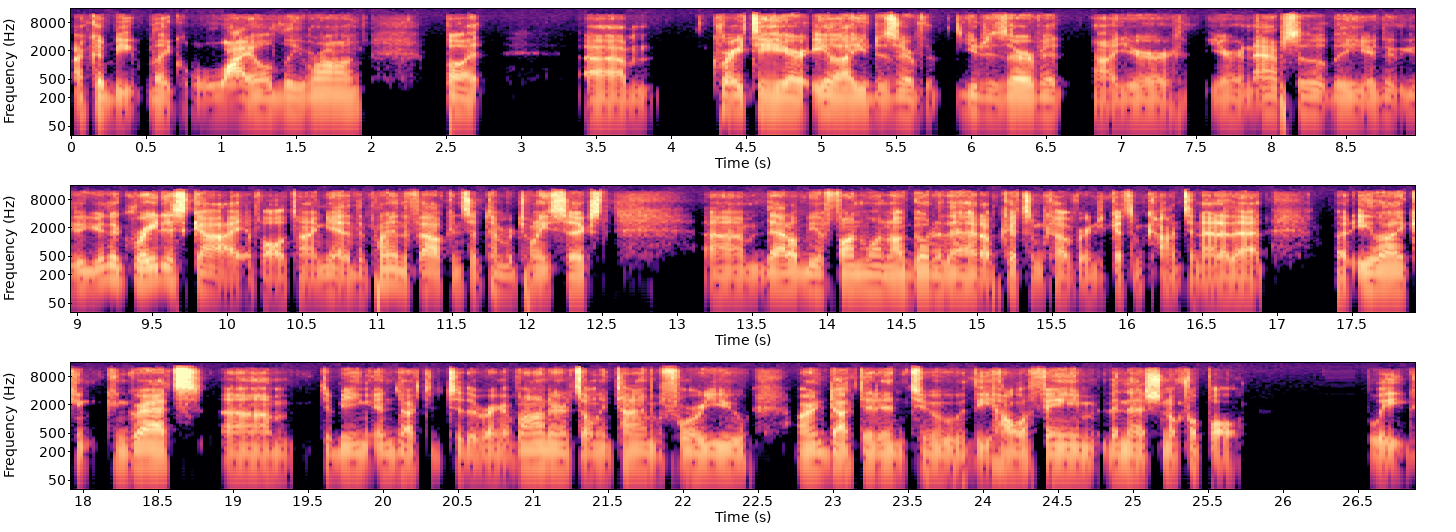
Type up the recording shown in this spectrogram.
I could be like wildly wrong, but um, great to hear, Eli. You deserve it. You deserve it. Uh, you're you're an absolutely you're the, you're the greatest guy of all time. Yeah, they're playing the Falcons September 26th. Um, that'll be a fun one. I'll go to that. I'll get some coverage, get some content out of that. But Eli, con- congrats um, to being inducted to the Ring of Honor. It's only time before you are inducted into the Hall of Fame, the National Football League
